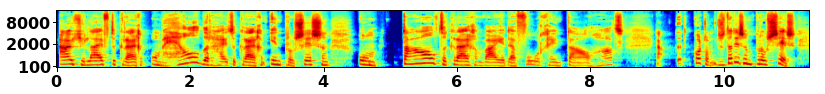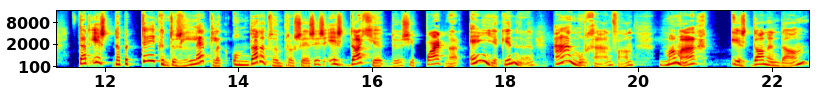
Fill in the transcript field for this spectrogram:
uit je lijf te krijgen, om helderheid te krijgen in processen, om taal te krijgen waar je daarvoor geen taal had. Nou, kortom, dus dat is een proces. Dat, is, dat betekent dus letterlijk, omdat het een proces is, is dat je dus je partner en je kinderen aan moet gaan van mama is dan en dan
